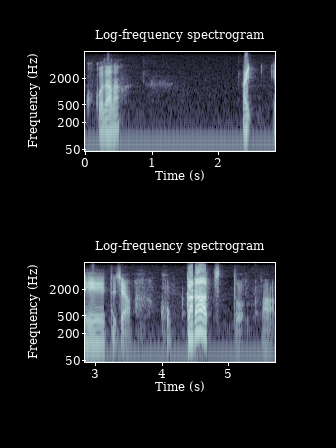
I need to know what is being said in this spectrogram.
ここだな。はい。えーと、じゃあ、こっからちょっと、まあ、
